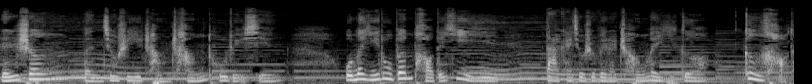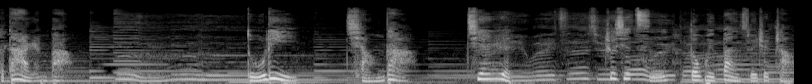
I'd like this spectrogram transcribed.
人生本就是一场长途旅行，我们一路奔跑的意义，大概就是为了成为一个更好的大人吧。独立、强大、坚韧，这些词都会伴随着长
